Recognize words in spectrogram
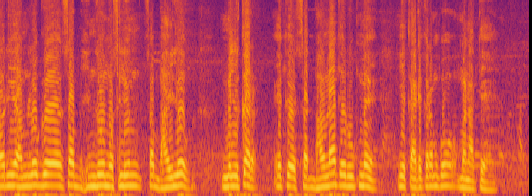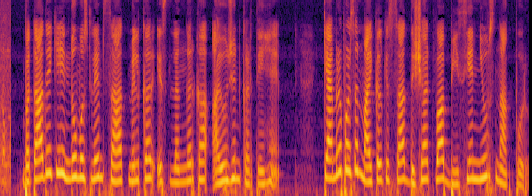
और ये हम लोग सब हिंदू, मुस्लिम सब भाई लोग मिलकर एक सद्भावना के रूप में ये कार्यक्रम को मनाते हैं। बता दें कि हिंदू मुस्लिम साथ मिलकर इस लंगर का आयोजन करते हैं। कैमरा पर्सन माइकल के साथ दिशा अटवा बीसीएन न्यूज़ नागपुर।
